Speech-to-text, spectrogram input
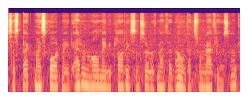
I suspect my squad mate, Edwin Hall, may be plotting some sort of method. Oh, that's from Matthews. Okay.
